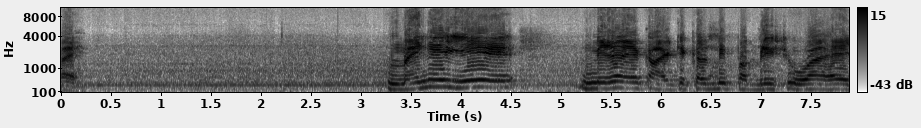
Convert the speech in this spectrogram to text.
है। मैंने ये मेरा एक आर्टिकल भी पब्लिश हुआ है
